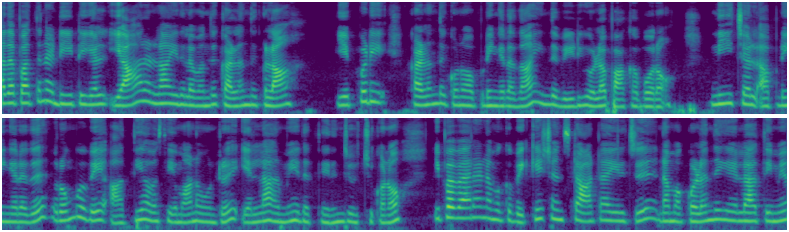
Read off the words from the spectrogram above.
அதை பற்றின டீட்டெயில் யாரெல்லாம் இதில் வந்து கலந்துக்கலாம் எப்படி கலந்துக்கணும் அப்படிங்கிறதான் இந்த வீடியோவில் பார்க்க போகிறோம் நீச்சல் அப்படிங்கிறது ரொம்பவே அத்தியாவசியமான ஒன்று. எல்லாருமே இதை தெரிஞ்சு வச்சுக்கணும். இப்போ வேற நமக்கு வெக்கேஷன் ஸ்டார்ட் ஆயிருச்சு. நம்ம குழந்தைங்க எல்லாத்தையுமே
